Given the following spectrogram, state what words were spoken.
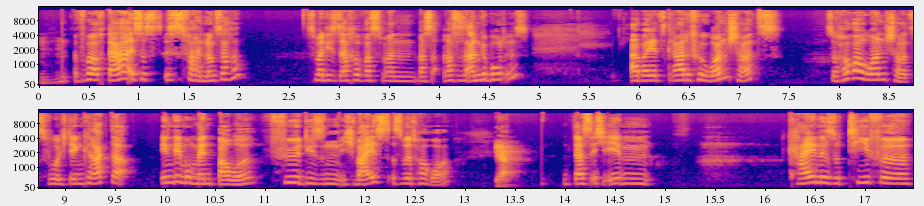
Mhm. Aber auch da ist es, ist es Verhandlungssache. Das ist mal die Sache, was man, was, was das Angebot ist. Aber jetzt gerade für One-Shots, so Horror-One-Shots, wo ich den Charakter in dem Moment baue für diesen, ich weiß, es wird Horror. Ja. Dass ich eben keine so tiefe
